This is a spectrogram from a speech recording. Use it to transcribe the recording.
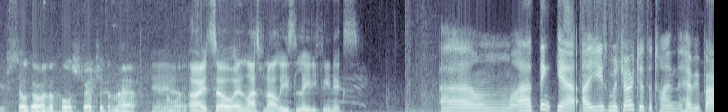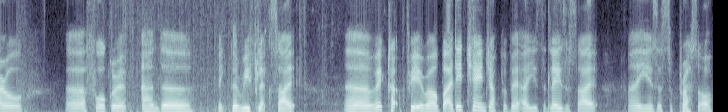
you're still going the full stretch of the map. Yeah, yeah. All right. So, and last but not least, Lady Phoenix. Um, I think yeah, I use majority of the time the heavy barrel, uh, foregrip, and uh, I think the reflex sight. Uh, worked out pretty well, but I did change up a bit. I used the laser sight. And I use a suppressor.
